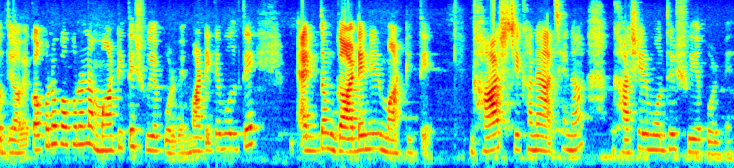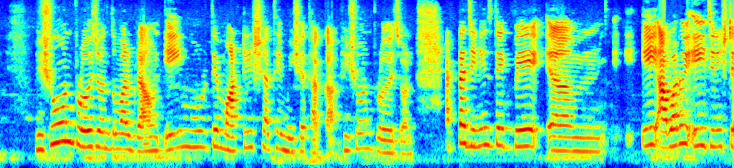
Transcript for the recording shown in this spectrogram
হতে হবে। কখনো কখনো না মাটিতে শুয়ে পড়বে। মাটিতে বলতে একদম গার্ডেনের মাটিতে। ঘাস যেখানে আছে না, ঘাসের মধ্যে শুয়ে পড়বে। ভীষণ প্রয়োজন তোমার গ্রাউন্ড এই মুহূর্তে মাটির সাথে মিশে থাকা, ভীষণ প্রয়োজন। একটা জিনিস দেখবে এই আবারও এই জিনিসটা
